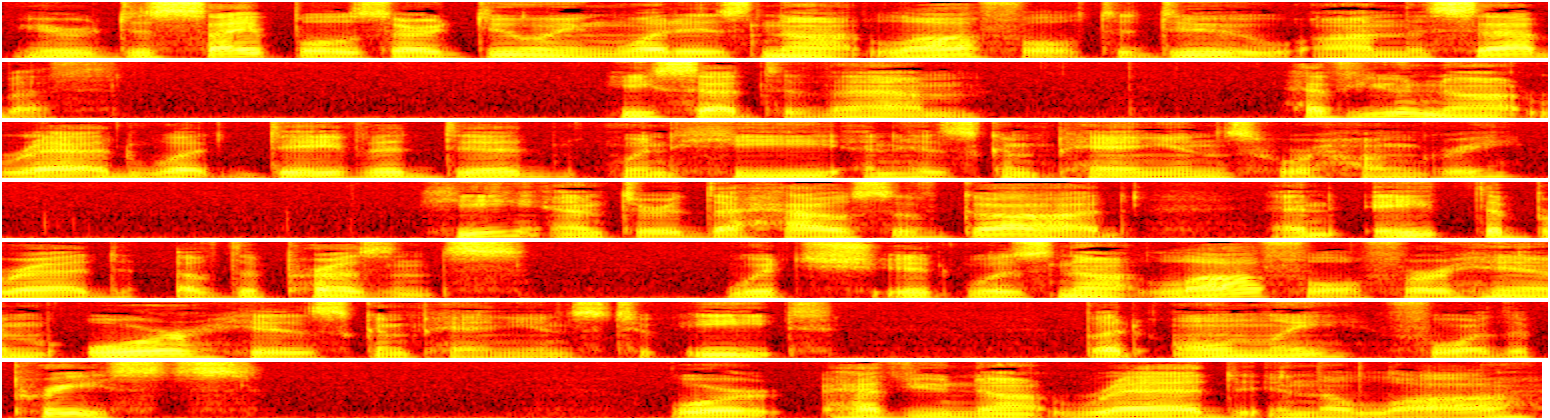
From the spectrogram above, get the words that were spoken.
your disciples are doing what is not lawful to do on the Sabbath. He said to them, Have you not read what David did when he and his companions were hungry? He entered the house of God and ate the bread of the presence, which it was not lawful for him or his companions to eat, but only for the priests. Or have you not read in the law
